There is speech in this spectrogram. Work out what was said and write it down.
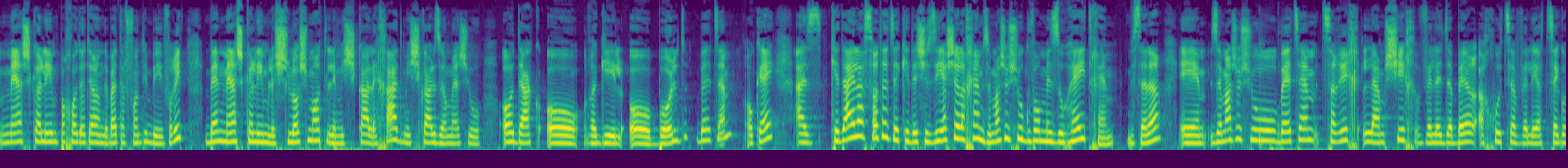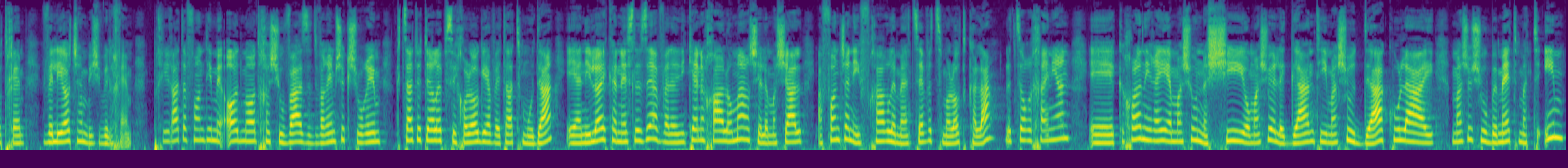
אה, 100 שקלים פחות או יותר, אני מדברת על פונטים בעברית, בין 100 שקלים ל-300 למשקל אחד. משקל זה אומר שהוא או דק או רגיל או בולד בעצם, אוקיי? אז כדאי לעשות את זה כדי שזה יהיה שלכם, זה משהו שהוא כבר מזוהה איתכם, בסדר? Um, זה משהו שהוא בעצם צריך להמשיך ולדבר החוצה ולייצג אתכם ולהיות שם בשביל בשבילכם. בחירת הפונט היא מאוד מאוד חשובה, זה דברים שקשורים קצת יותר לפסיכולוגיה ותת מודע. אה, אני לא אכנס לזה, אבל אני כן יכולה לומר שלמשל, הפונט שאני אבחר למעצבת שמאלות קלה, לצורך העניין, אה, ככל הנראה יהיה משהו נשי או משהו אלגנטי, משהו דק אולי, משהו שהוא באמת מתאים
